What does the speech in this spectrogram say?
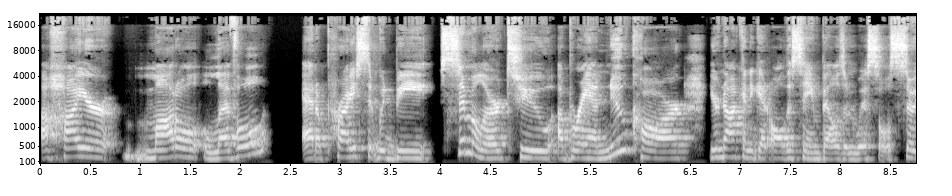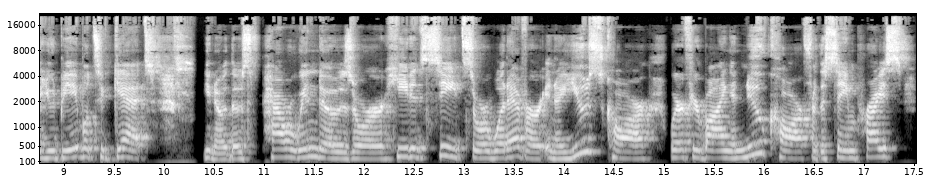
a higher model level at a price that would be similar to a brand new car, you're not going to get all the same bells and whistles. So you'd be able to get, you know, those power windows or heated seats or whatever in a used car, where if you're buying a new car for the same price,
